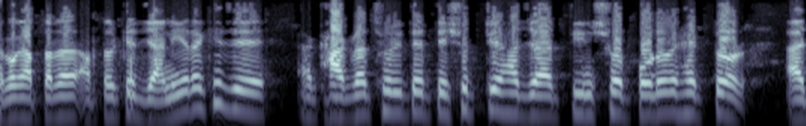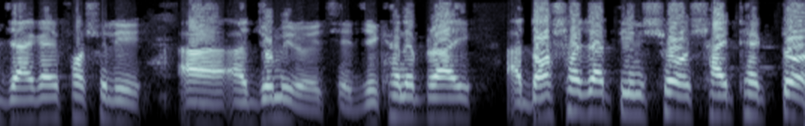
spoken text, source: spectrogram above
এবং আপনারা আপনাকে জানিয়ে রাখি যে খাগড়াছড়িতে তেষট্টি হাজার তিনশো পনেরো হেক্টর জায়গায় ফসলি জমি রয়েছে। যেখানে প্রায় দশ হাজার তিনশো ষাট হেক্টর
